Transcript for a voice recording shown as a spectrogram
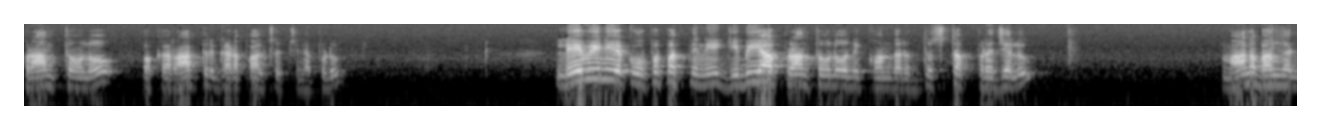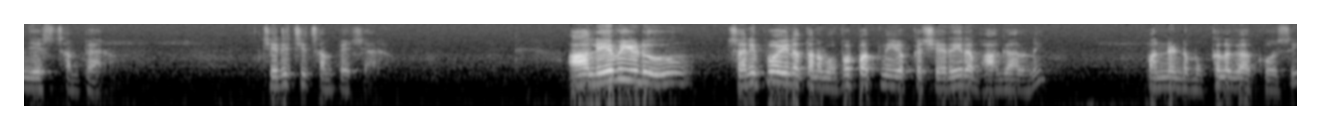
ప్రాంతంలో ఒక రాత్రి గడపాల్సి వచ్చినప్పుడు లేవీని యొక్క ఉపపత్నిని గిబియా ప్రాంతంలోని కొందరు దుష్ట ప్రజలు మానభంగం చేసి చంపారు చెరిచి చంపేశారు. ఆ లేవీయుడు చనిపోయిన తన ఉపపత్ని యొక్క శరీర భాగాల్ని పన్నెండు ముక్కలుగా కోసి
